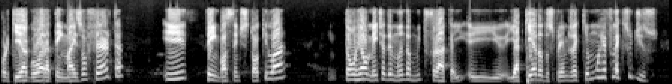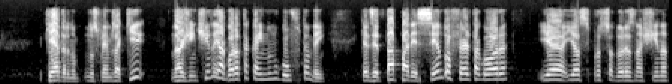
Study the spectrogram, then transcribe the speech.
porque agora tem mais oferta e tem bastante estoque lá, então realmente a demanda é muito fraca. E, e, e a queda dos prêmios aqui é um reflexo disso. Queda no, nos prêmios aqui na Argentina e agora está caindo no Golfo também. Quer dizer, está aparecendo oferta agora e, a, e as processadoras na China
